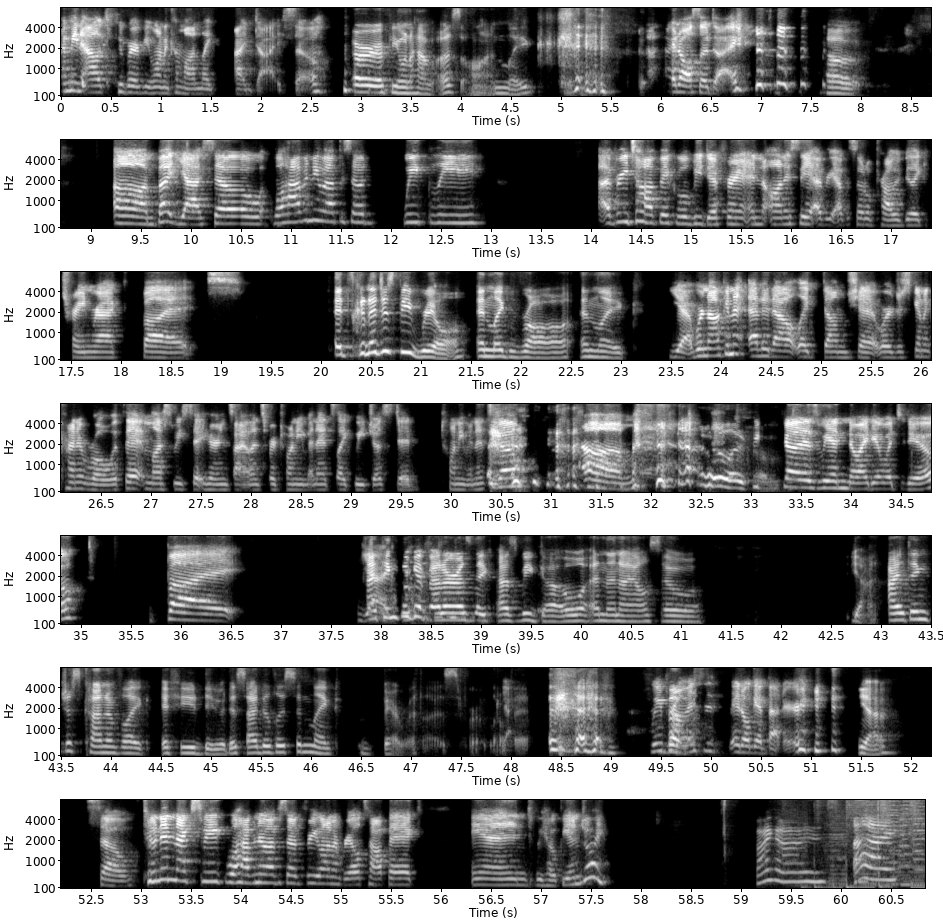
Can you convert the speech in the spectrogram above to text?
I mean, Alex Cooper, if you want to come on, like I'd die. So Or if you want to have us on, like I'd also die. oh um, but yeah, so we'll have a new episode weekly. Every topic will be different. And honestly, every episode will probably be like a train wreck, but it's gonna just be real and like raw and like yeah, we're not gonna edit out like dumb shit. We're just gonna kind of roll with it unless we sit here in silence for 20 minutes like we just did 20 minutes ago. um like, because we had no idea what to do. But yeah, I think we'll get better as like as we go. And then I also yeah, I think just kind of like if you do decide to listen, like bear with us for a little bit. we promise it, it'll get better. yeah. so tune in next week. We'll have a new episode for you on a real topic, and we hope you enjoy. Bye guys. Bye.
